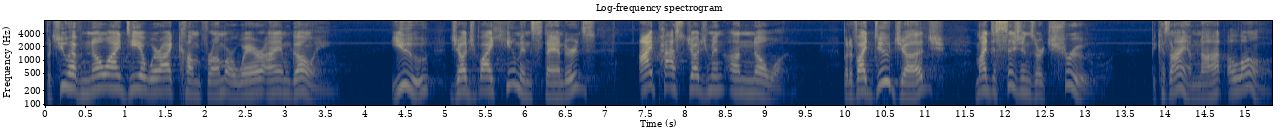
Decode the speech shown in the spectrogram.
But you have no idea where I come from or where I am going. You judge by human standards. I pass judgment on no one. But if I do judge, my decisions are true because I am not alone.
